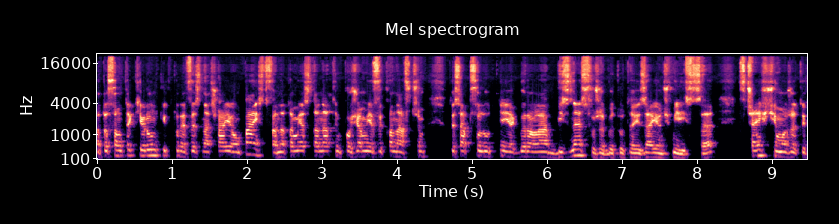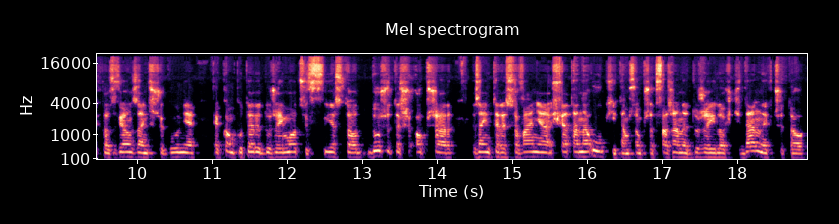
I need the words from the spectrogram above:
no to są te kierunki, które wyznaczają państwa, natomiast no, na tym poziomie wykonawczym to jest absolutnie jakby rola biznesu, żeby tutaj zająć miejsce. W części może tych rozwiązań, szczególnie komputery dużej mocy, jest to duży też obszar zainteresowania świata nauki, tam są przetwarzane duże ilości danych, czy to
